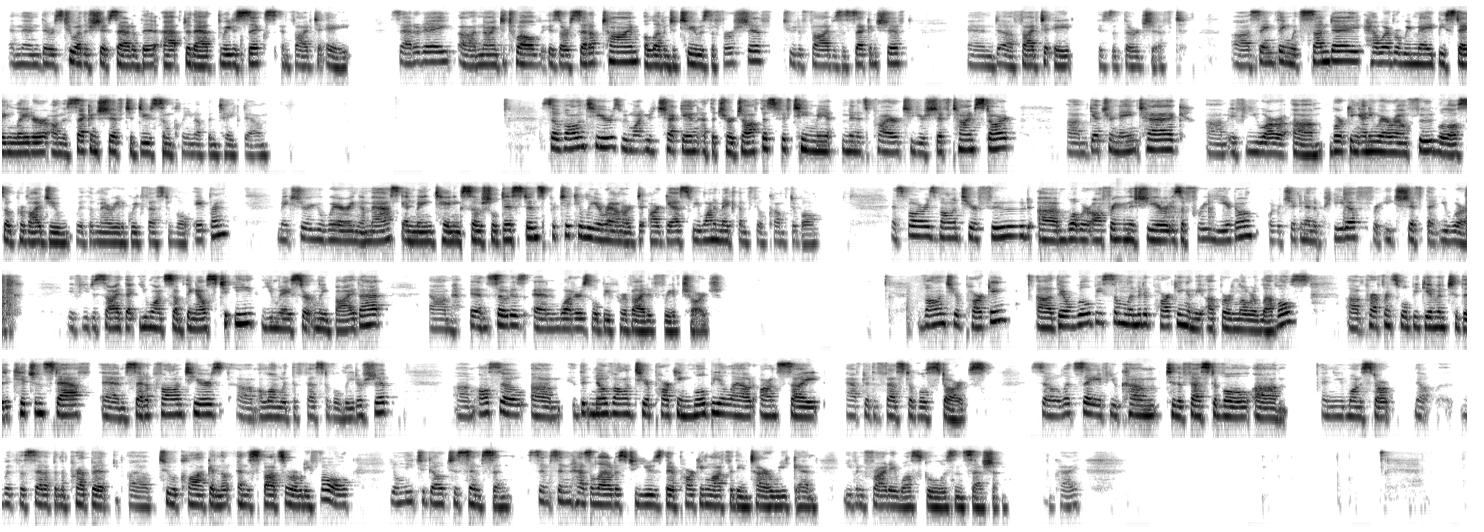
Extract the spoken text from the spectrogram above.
And then there's two other shifts out of the after that, three to six and five to eight. Saturday, uh, 9 to 12 is our setup time. 11 to 2 is the first shift. 2 to 5 is the second shift. And uh, 5 to 8 is the third shift. Uh, same thing with Sunday. However, we may be staying later on the second shift to do some cleanup and takedown. So volunteers, we want you to check in at the church office 15 mi minutes prior to your shift time start. Um, get your name tag. Um, if you are um, working anywhere around food, we'll also provide you with a Marietta Greek Festival apron. Make sure you're wearing a mask and maintaining social distance, particularly around our, our guests. We want to make them feel comfortable. As far as volunteer food, um, what we're offering this year is a free gyro or chicken and a pita for each shift that you work. If you decide that you want something else to eat, you may certainly buy that. Um, and sodas and waters will be provided free of charge. Volunteer parking. Uh, there will be some limited parking in the upper and lower levels. Uh, preference will be given to the kitchen staff and setup volunteers, um, along with the festival leadership. Um, also, um, the no volunteer parking will be allowed on site after the festival starts. So let's say if you come to the festival um, and you want to start you know, with the setup and the prep at uh, two o'clock and the, and the spots are already full, you'll need to go to Simpson. Simpson has allowed us to use their parking lot for the entire weekend, even Friday while school is in session. Okay.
